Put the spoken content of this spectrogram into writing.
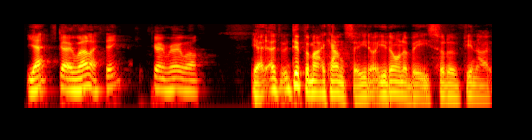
yeah, it's going well. I think it's going very well. Yeah, a diplomatic answer. You know, you don't want to be sort of you know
